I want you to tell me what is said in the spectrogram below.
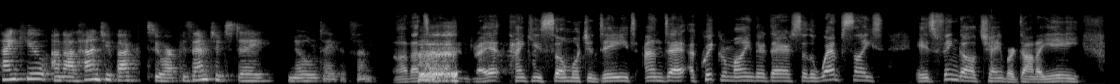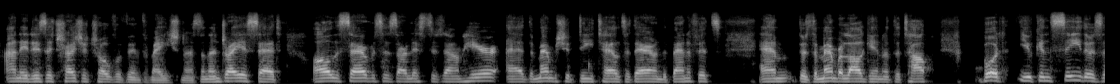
Thank you, and I'll hand you back to our presenter today, Noel Davidson. Oh, that's it, Andrea. Thank you so much indeed. And uh, a quick reminder there so, the website is fingalchamber.ie and it is a treasure trove of information. As and Andrea said, all the services are listed down here. Uh, the membership details are there and the benefits. Um, there's the member login at the top. But you can see there's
